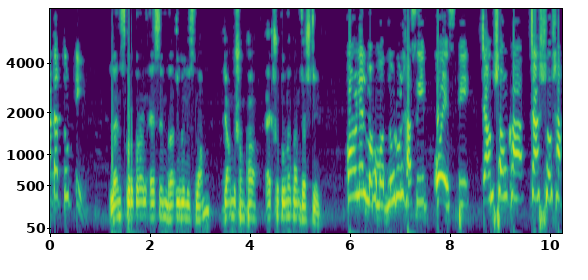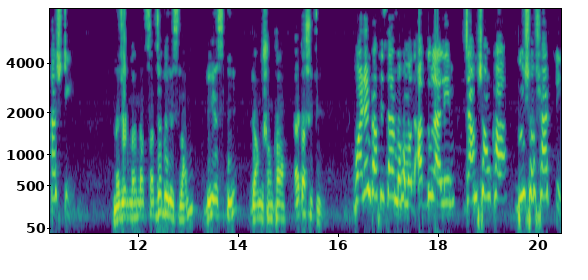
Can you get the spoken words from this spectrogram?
আটাত্তরটি। Lance corporal S M Rajibul Islam জাম সংখ্যা একশত উনপঞ্চাশটি। কর্নেল মোহাম্মদ নুরুল হাসিব ওএসপি জাম সংখ্যা চারশো সাতাশটি। মেজর মোহাম্মদ সাজ্জাদুল ইসলাম ডিএসপি জাম সংখ্যা একাশিটি ওয়ারেন্ট অফিসার মোহাম্মদ আব্দুল আলিম জাম সংখ্যা দুইশো ষাটটি।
